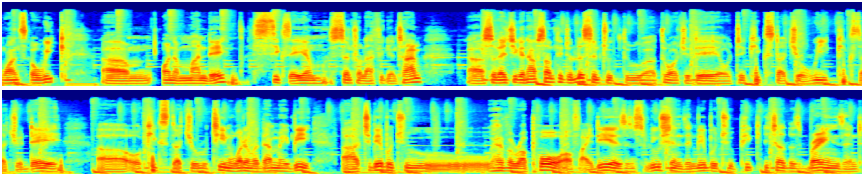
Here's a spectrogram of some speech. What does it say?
once a week um, on a Monday, 6 a.m. Central African time. Uh, so that you can have something to listen to through, uh, throughout your day or to kickstart your week, kickstart your day, uh, or kickstart your routine, whatever that may be uh, to be able to have a rapport of ideas and solutions and be able to pick each other's brains and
